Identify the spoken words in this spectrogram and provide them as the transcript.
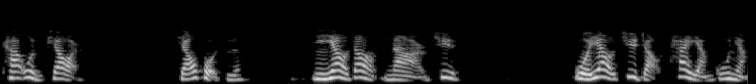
他问飘儿：“小伙子，你要到哪儿去？”“我要去找太阳姑娘，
